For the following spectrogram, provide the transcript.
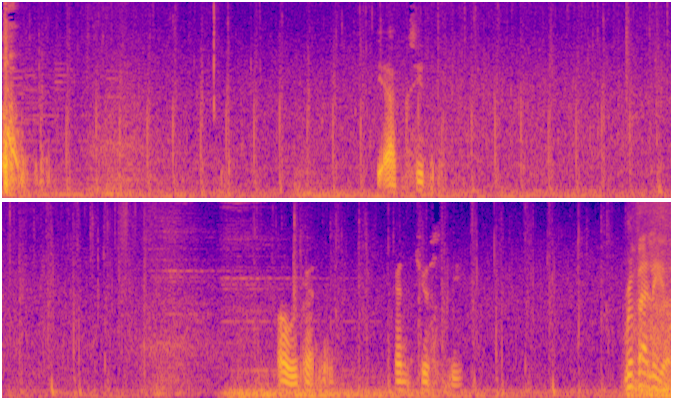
the exit. Oh, we can't, can't choose the Revelio.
